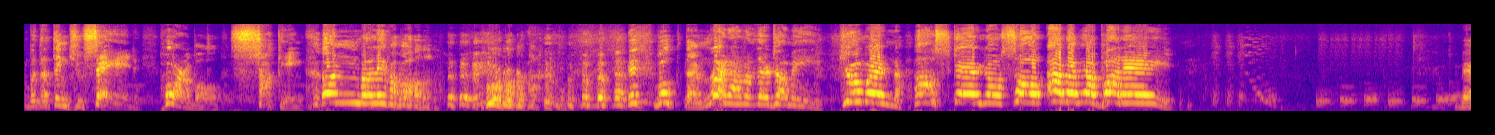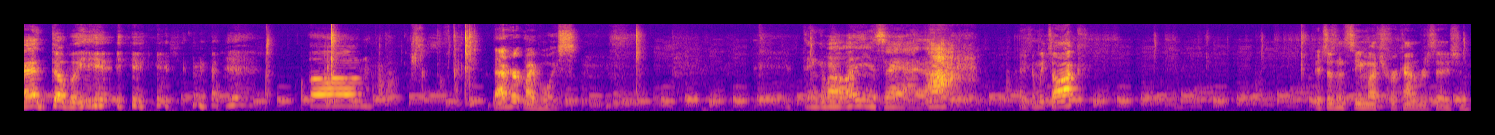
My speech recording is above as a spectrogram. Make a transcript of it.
But the things you said, horrible, shocking, unbelievable. it spooked them right out of their dummy. Human, I'll scare your soul out of your body. Bad W. um, That hurt my voice. think about Onion San. Ah. Hey, can we talk? It doesn't seem much for conversation.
